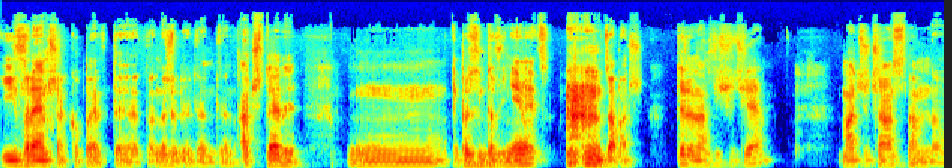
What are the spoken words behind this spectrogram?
i wręcza kopertę, to, znaczy ten, ten A4 mm, prezydentowi Niemiec. Zobacz, tyle nas wisicie, macie czas tam do,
